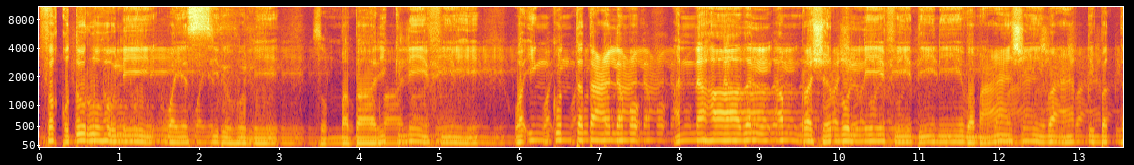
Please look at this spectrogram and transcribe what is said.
فاقدره لي ويسره لي ثم بارك لي فيه وإن كنت تعلم أن هذا الأمر شر لي في ديني ومعاشي وعاقبة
